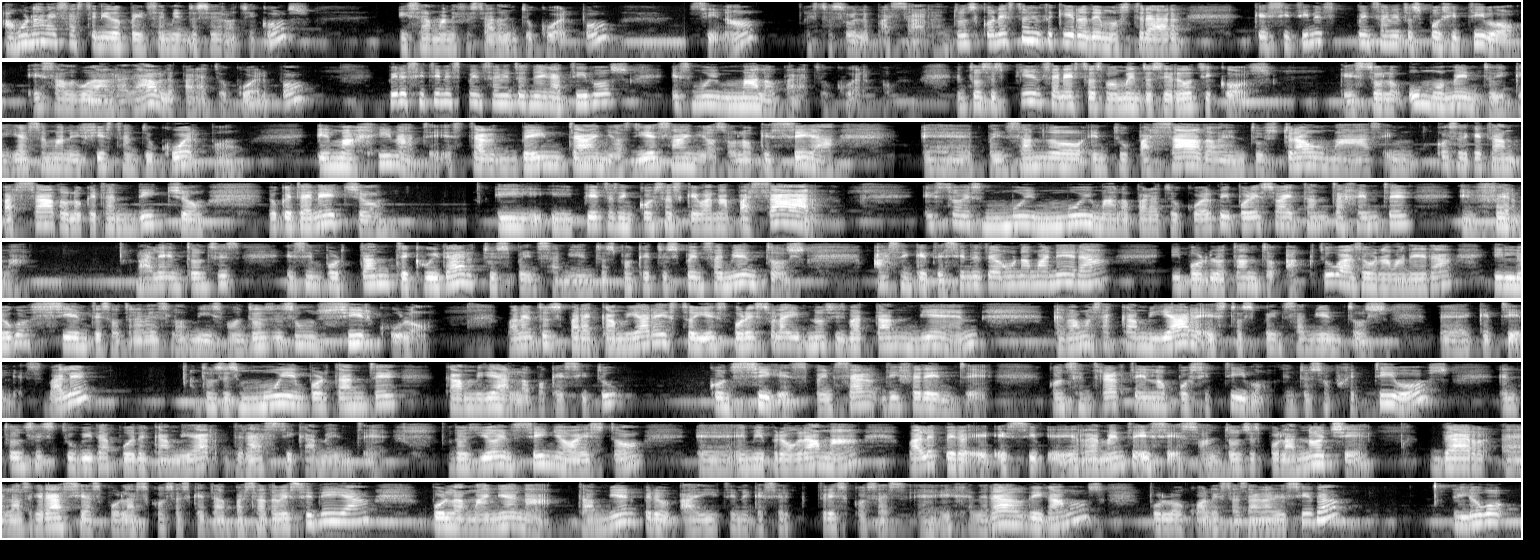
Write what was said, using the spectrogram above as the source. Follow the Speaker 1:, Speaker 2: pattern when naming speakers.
Speaker 1: ¿Alguna vez has tenido pensamientos eróticos y se han manifestado en tu cuerpo? Si no, esto suele pasar. Entonces, con esto te quiero demostrar que si tienes pensamientos positivos es algo agradable para tu cuerpo, pero si tienes pensamientos negativos es muy malo para tu cuerpo. Entonces, piensa en estos momentos eróticos, que es solo un momento y que ya se manifiesta en tu cuerpo. Imagínate estar 20 años, 10 años o lo que sea eh, pensando en tu pasado, en tus traumas, en cosas que te han pasado, lo que te han dicho, lo que te han hecho, y, piensas en cosas que van a pasar, eso es muy, muy malo para tu cuerpo y por eso hay tanta gente enferma. ¿Vale? Entonces es importante cuidar tus pensamientos porque tus pensamientos hacen que te sientes de alguna manera y por lo tanto actúas de una manera y luego sientes otra vez lo mismo. Entonces es un círculo. ¿Vale? Entonces, para cambiar esto, y es por eso la hipnosis va tan bien, eh, vamos a cambiar estos pensamientos eh, que tienes, ¿vale? Entonces, muy importante cambiarlo, porque si tú consigues pensar diferente, concentrarte en lo positivo, en tus objetivos, entonces tu vida puede cambiar drásticamente. Entonces yo enseño esto eh, en mi programa, ¿vale? Pero e, eh, realmente es eso. Entonces por la noche dar eh, las gracias por las cosas que te han pasado ese día, por la mañana también, pero ahí tiene que ser tres cosas en general, digamos, por lo cual estás agradecida. Y luego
